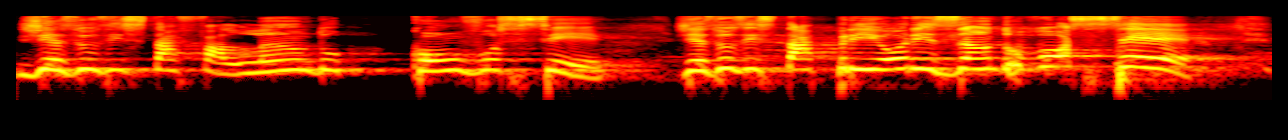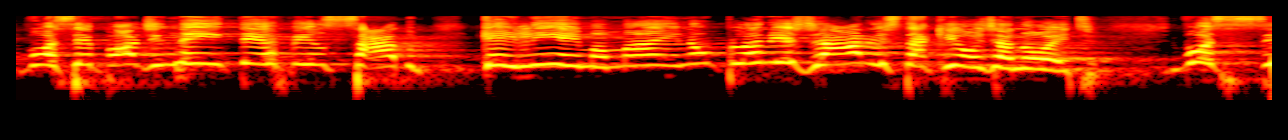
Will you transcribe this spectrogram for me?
Jesus está falando com você. Jesus está priorizando você. Você pode nem ter pensado, Keilinha e mamãe não planejaram estar aqui hoje à noite. Você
